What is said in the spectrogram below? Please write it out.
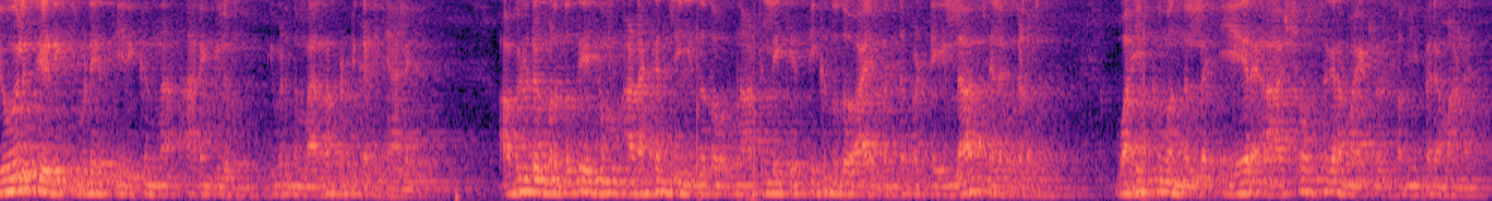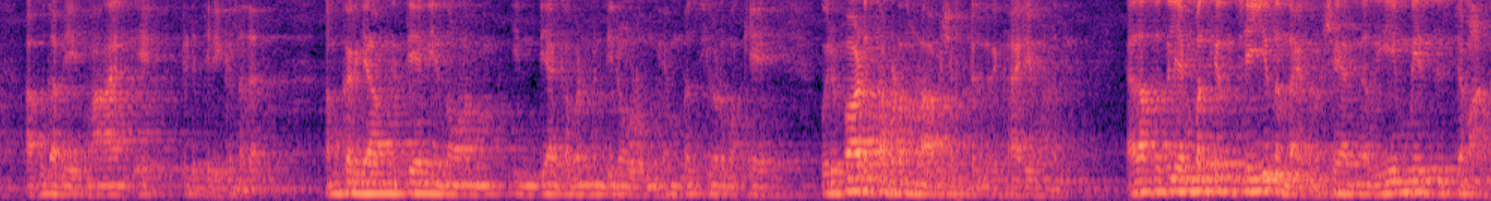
ജോലി തേടി ഇവിടെ എത്തിയിരിക്കുന്ന ആരെങ്കിലും ഇവിടുന്ന് മരണപ്പെട്ട് കഴിഞ്ഞാൽ അവരുടെ മൃതദേഹം അടക്കം ചെയ്യുന്നതോ നാട്ടിലേക്ക് എത്തിക്കുന്നതോ ആയി ബന്ധപ്പെട്ട എല്ലാ ചെലവുകളും വഹിക്കുമെന്നുള്ള ഏറെ ആശ്വാസകരമായിട്ടുള്ള സമീപനമാണ് അബുദാബി മാൻ എടുത്തിരിക്കുന്നത്. നമുക്കറിയാം നിത്യേന എന്നോണം ഇന്ത്യ ഗവൺമെന്റിനോടും എംബസിയോടുമൊക്കെ ഒരുപാട് തവണ നമ്മൾ ആവശ്യപ്പെട്ടിരുന്ന ഒരു കാര്യമാണിത്. യഥാർത്ഥത്തിൽ എംബസി അത് ചെയ്യുന്നുണ്ടായിരുന്നു പക്ഷേ അതിന് റീഎംബേസ് സിസ്റ്റമാണ്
